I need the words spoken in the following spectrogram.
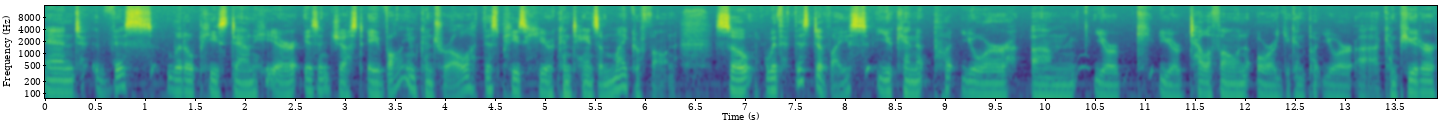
And this little piece down here isn't just a volume control. This piece here contains a microphone. So with this device, you can put your um, your your telephone or you can put your uh, computer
